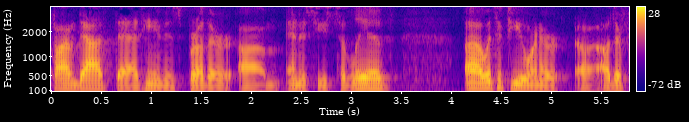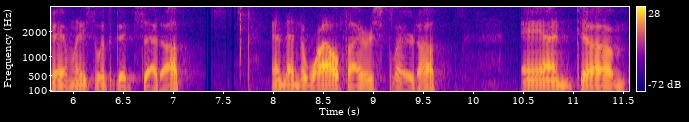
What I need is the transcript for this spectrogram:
found out that he and his brother um, Ennis used to live uh, with a few other, uh, other families with a good setup. And then the wildfires flared up and um,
